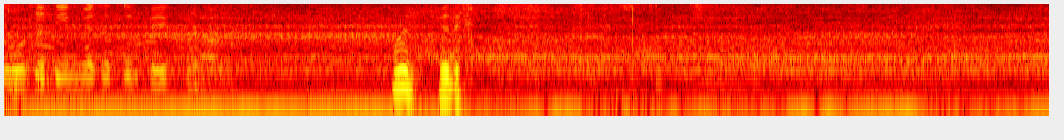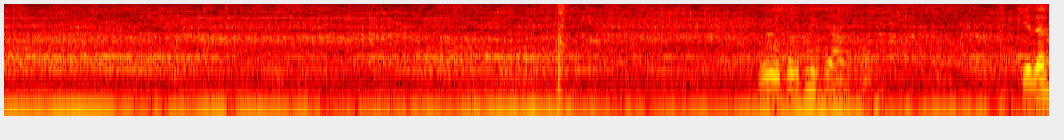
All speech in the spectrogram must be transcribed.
दो से तीन में से सिर्फ़ एक पड़ा हुआ। है। ये देख। उधर कोई जा किधर?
